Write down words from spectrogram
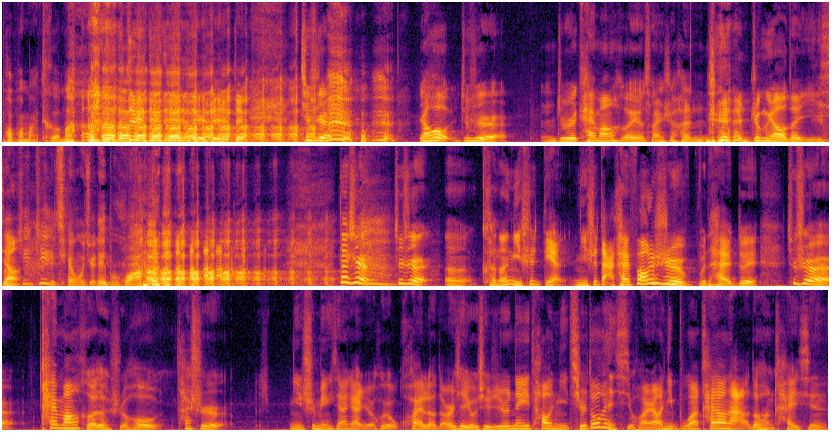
泡泡玛特吗？对对对对对对对，就是，然后就是。嗯，就是开盲盒也算是很 很重要的一项，这这个钱我绝对不花。但是就是，嗯、可能你是点你是打开方式不太对，就是开盲盒的时候，它是你是明显感觉会有快乐的，而且尤其就是那一套你其实都很喜欢，然后你不管开到哪都很开心，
